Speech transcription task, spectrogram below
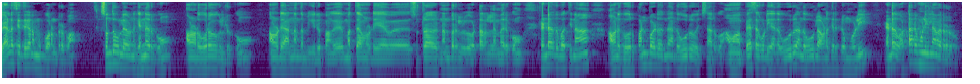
வேலை செய்யறதுக்காக நம்ம போகிறோன்றிருப்பான் சொந்த ஊரில் அவனுக்கு என்ன இருக்கும்? அவனோட உறவுகள் இருக்கும். அவனுடைய அண்ணன் தம்பிங்க இருப்பாங்க. மற்ற அவனுடைய சுற்றா நண்பர்கள் வட்டாரம் எல்லாமே இருக்கும். ரெண்டாவது பார்த்தீங்கன்னா அவனுக்கு ஒரு பண்பாடு வந்து அந்த ஊரை வச்சு தான் இருக்கும். அவன் பேசக்கூடிய அந்த ஊர் அந்த ஊரில் அவனுக்கு இருக்கிற மொழி ரெண்டாவது வட்டார மொழிலாம் வேறு இருக்கும்.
